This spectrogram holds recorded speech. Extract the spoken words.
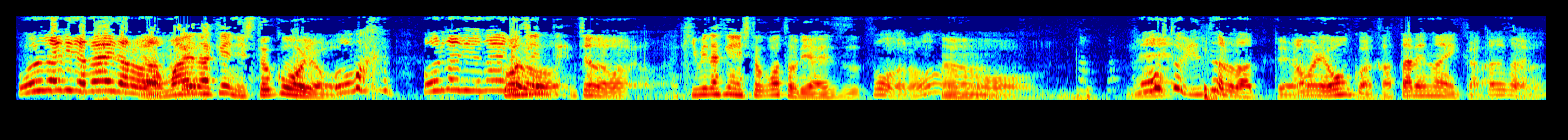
俺だけじゃないだろ、いやだって。お前だけにしとこうおよ。前、俺だけじゃないだろ。個人的、ちょっと、君だけにしとこう、とりあえず。そうなの？うんうんもう一人いるだろ、だって。あまり多くは語れないから。語れないの？う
